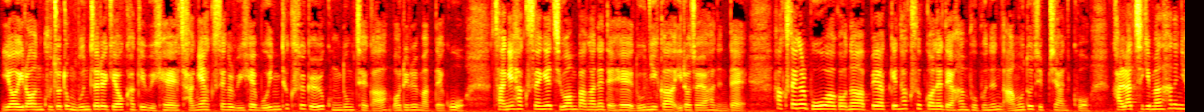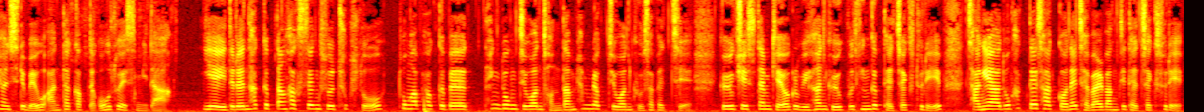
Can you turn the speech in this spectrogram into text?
이어 이런 구조적 문제를 개혁하기 위해 장애 학생을 위해 모인 특수교육 공동체가 머리를 맞대고 장애 학생의 지원 방안에 대해 논의가 이뤄져야 하는데 학생을 보호하거나 빼앗긴 학습권에 대한 부분은 아무도 짚지 않고 갈라치기만 하는 현실이 매우 안타깝다고 호소했습니다. 이에 이들은 학급당 학생 수 축소, 통합학급의 행동지원 전담 협력지원 교사 배치, 교육 시스템 개혁을 위한 교육부 긴급 대책 수립, 장애아동 학대 사건의 재발 방지 대책 수립,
